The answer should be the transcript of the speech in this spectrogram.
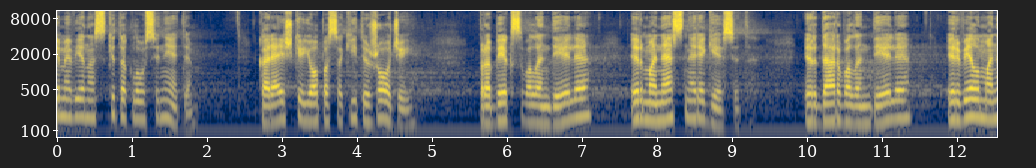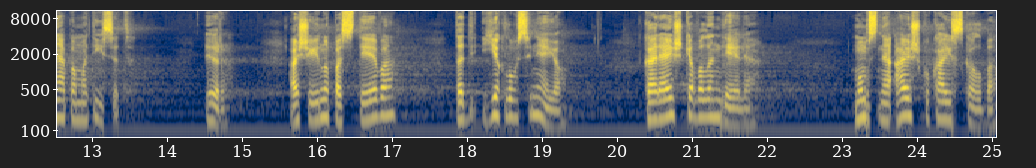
ėmė vienas kitą klausinėti, ką reiškia jo pasakyti žodžiai. Prabėgs valandėlė ir manęs neregėsit. Ir dar valandėlė ir vėl mane pamatysit. Ir aš einu pas tėvą, tad jie klausinėjo, ką reiškia valandėlė. Mums neaišku, ką jis kalba.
